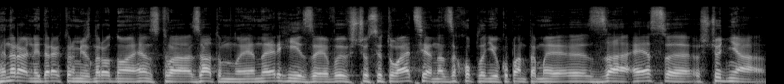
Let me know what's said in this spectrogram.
Генеральний директор міжнародного агентства з атомної енергії заявив, що ситуація на захопленій окупантами е, ЗАЕС е, щодня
